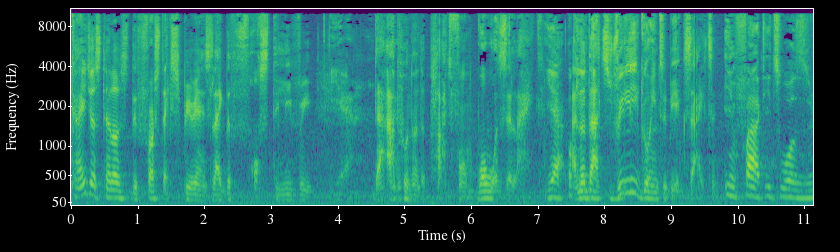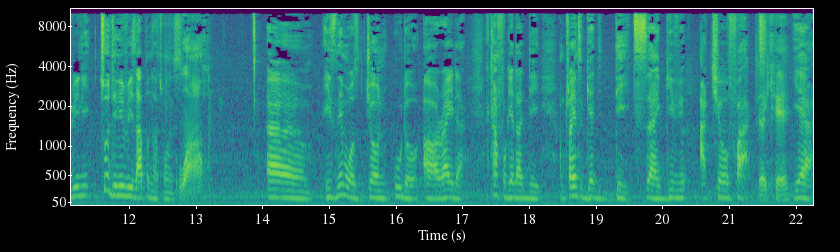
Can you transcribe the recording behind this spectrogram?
can you just tell us the first experience, like the first delivery Yeah. That happened on the platform? What was it like? Yeah, I know that's really going to be exciting. In fact, it was really two deliveries happened at once. Wow. um, his name was John Udo, our rider. I can't forget that day. I'm trying to get the dates so I give you actual facts. Okay. Yeah,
